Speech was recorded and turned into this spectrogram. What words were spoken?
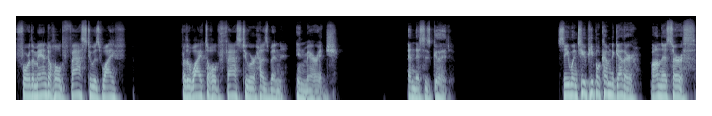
For the man to hold fast to his wife for the wife to hold fast to her husband in marriage. And this is good. See, when two people come together on this earth,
